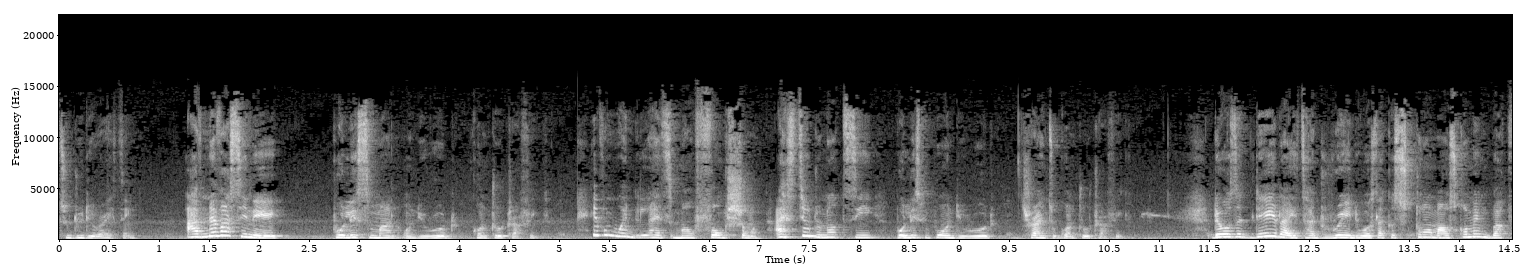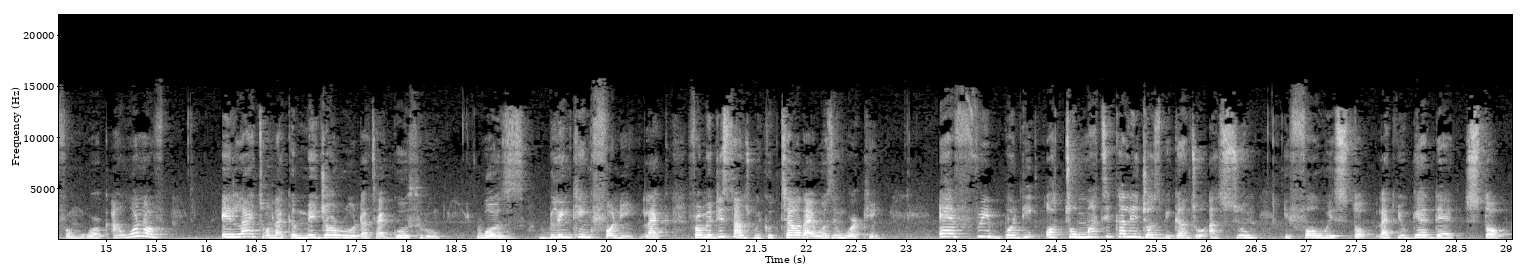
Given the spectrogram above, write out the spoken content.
to do the right thing. I've never seen a policeman on the road control traffic. Even when the lights malfunction i still do not see police people on the road trying to control traffic. There was a day that it had rained. It was like a storm. I was coming back from work and one of a light on like a major road that I go through was blinking funny. Like from a distance we could tell that it wasn't working. Everybody automatically just began to assume a four-way stop. Like you get there stop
